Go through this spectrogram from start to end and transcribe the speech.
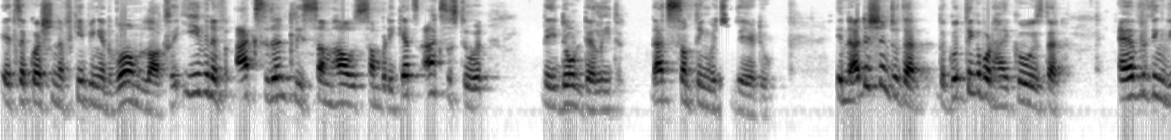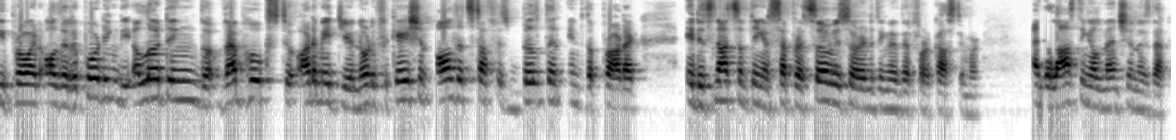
it's a question of keeping it worm locked. So even if accidentally somehow somebody gets access to it, they don't delete it. That's something which they do. In addition to that, the good thing about HYCU is that everything we provide, all the reporting, the alerting, the webhooks to automate your notification, all that stuff is built in into the product. It is not something a separate service or anything like that for a customer. And the last thing I'll mention is that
